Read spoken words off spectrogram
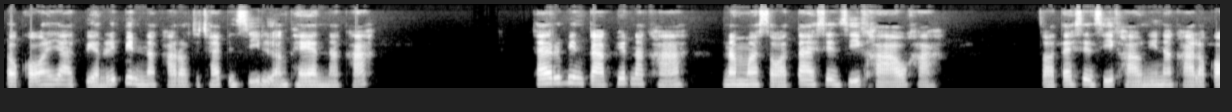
เราขออนุญาตเปลี่ยนริบบิ้นนะคะ เราจะใช้เป็นสีเหลืองแทนนะคะ ใช้ริบบิ้นกากเพชรนะคะนำมาสอดใต้เส้นสีขาวค่ะ สอดใต้เส้นสีขาวนี้นะคะ แล้วก็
